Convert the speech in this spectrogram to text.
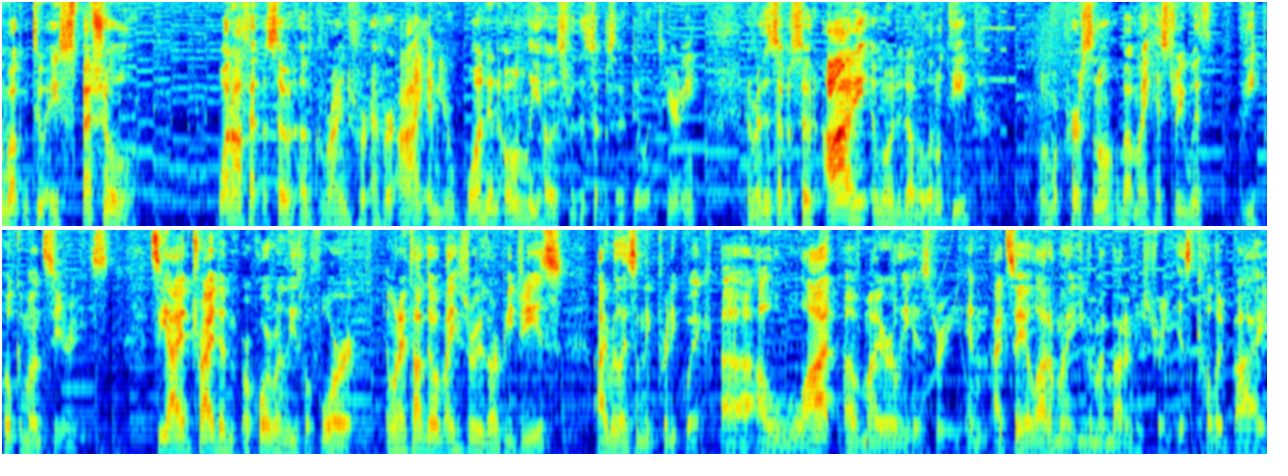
And welcome to a special one off episode of Grind Forever. I am your one and only host for this episode, Dylan Tierney. And for this episode, I am going to delve a little deep, a little more personal about my history with the Pokemon series. See, I had tried to record one of these before, and when I talked about my history with RPGs, I realized something pretty quick. Uh, a lot of my early history, and I'd say a lot of my even my modern history, is colored by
